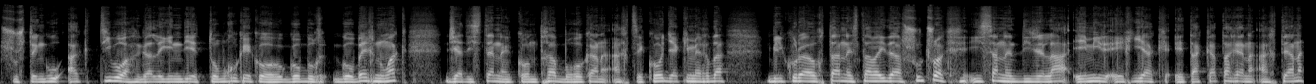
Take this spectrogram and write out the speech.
sustengu aktiboa galdegin die Tobrukeko gobernuak jihadisten kontra borrokan hartzeko. Jakimerda bilkura hortan ez da sutsuak izan direla emir erriak eta Kataren artean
